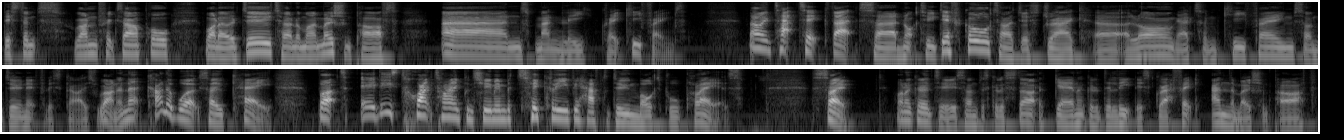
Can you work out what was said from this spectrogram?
distance run, for example. What I would do, turn on my motion paths and manually create keyframes. Now in Tactic, that's uh, not too difficult. I just drag uh, along, add some keyframes. So I'm doing it for this guy's run, and that kind of works okay. But it is quite time consuming, particularly if you have to do multiple players. So what I'm going to do is I'm just going to start again. I'm going to delete this graphic and the motion path.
